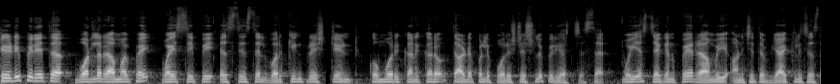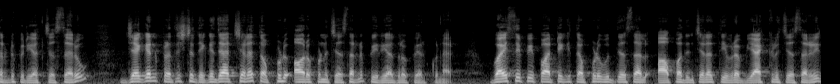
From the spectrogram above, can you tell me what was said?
టీడీపీ నేత వర్ల రామపై YCP SCCL working president Kommuri Kanakarao Tadepalli police స్టేషన్లో ఫిర్యాదు చేశారు. వైఎస్ జగన్పై రామయ్య అనుచిత వ్యాఖ్యలు చేశారంటూ ఫిర్యాదు చేశారు. జగన్ ప్రతిష్ట దిగజార్చేలా తప్పుడు ఆరోపణలు చేశారని ఫిర్యాదులో పేర్కొన్నారు. వైసీపీ పార్టీకి తప్పుడు ఉద్దేశాలు ఆపాదించేలా తీవ్ర వ్యాఖ్యలు చేశారని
